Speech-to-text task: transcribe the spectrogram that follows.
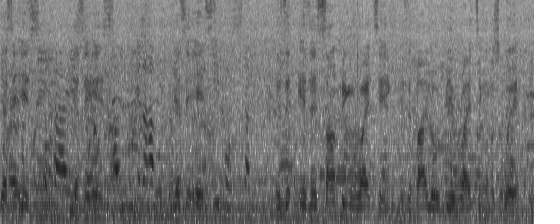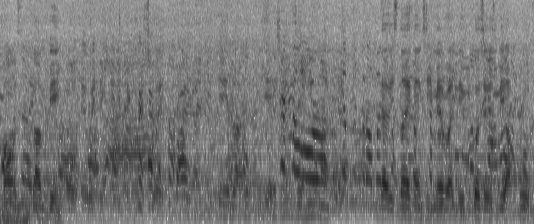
Yes, it is. Yes, it is. Yes, it is. Is it, is it something writing? Is a bylaw be writing on the square about camping or everything, anything on the square? They right, it's against the human right. No, it's not against human rights because it was be approved.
